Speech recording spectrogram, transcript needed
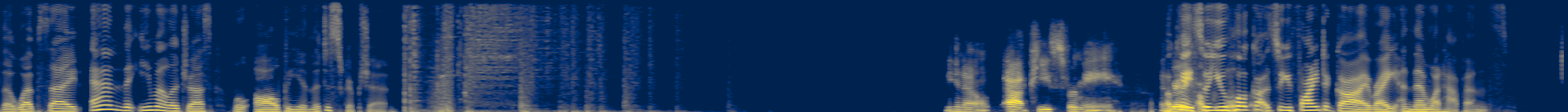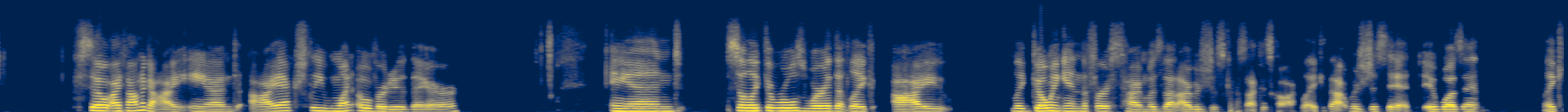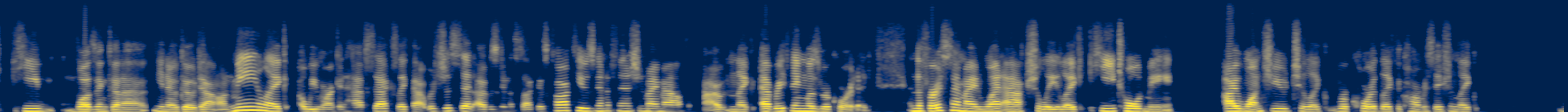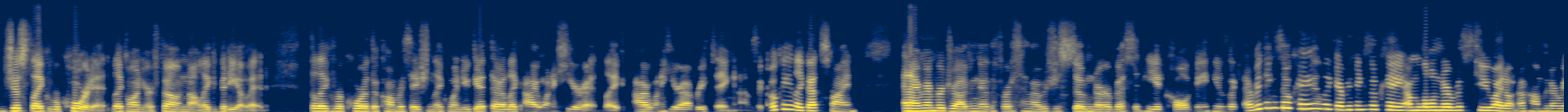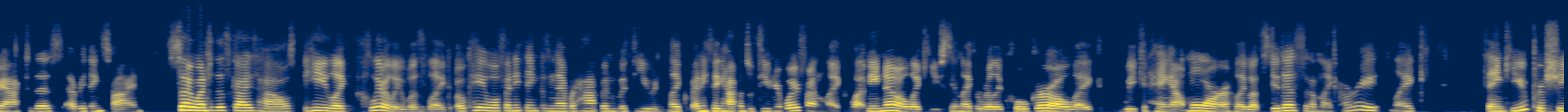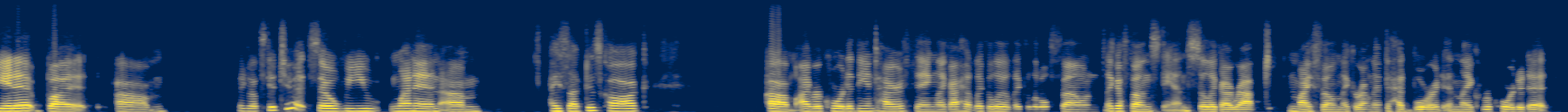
the website, and the email address will all be in the description. You know, at peace for me. Okay, so you hook up, so you find a guy, right? And then what happens? So I found a guy and I actually went over to there and so like the rules were that like I like going in the first time was that I was just gonna suck his cock. Like that was just it. It wasn't like he wasn't gonna, you know, go down on me, like we weren't gonna have sex. Like that was just it. I was gonna suck his cock, he was gonna finish in my mouth. I like everything was recorded. And the first time I went actually, like he told me, I want you to like record like the conversation like just like record it like on your phone not like video it but like record the conversation like when you get there like i want to hear it like i want to hear everything and i was like okay like that's fine. And i remember driving there the first time i was just so nervous and he had called me and he was like everything's okay like everything's okay. I'm a little nervous too i don't know how i'm going to react to this everything's fine. So i went to this guy's house he like clearly was like okay well if anything doesn't ever happen with you like anything happens with you and your boyfriend like let me know like you seem like a really cool girl like we could hang out more like let's do this. And i'm like all right like thank you appreciate it but um like let's get to it. So we went in um i sucked his cock. Um i recorded the entire thing. Like i had like a little like a little phone like a phone stand. So like i wrapped my phone like around like the headboard and like recorded it.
